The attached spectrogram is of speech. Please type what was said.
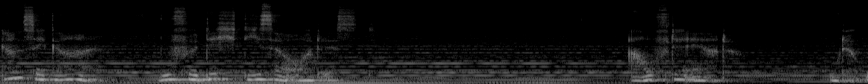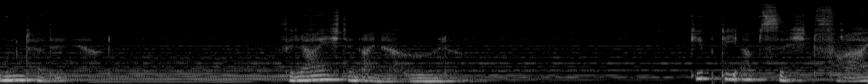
Ganz egal, wo für dich dieser Ort ist, auf der Erde oder unter der Erde, vielleicht in einer Höhle. Gib die Absicht frei,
